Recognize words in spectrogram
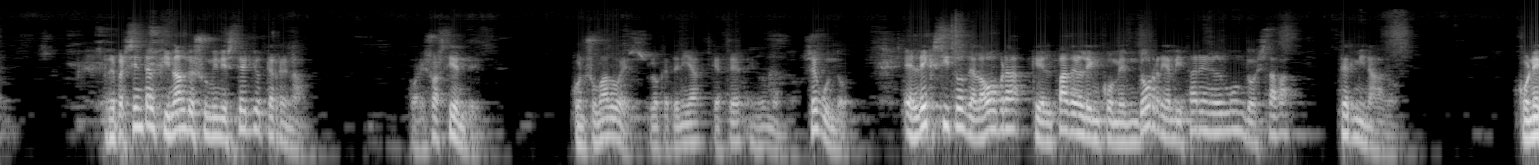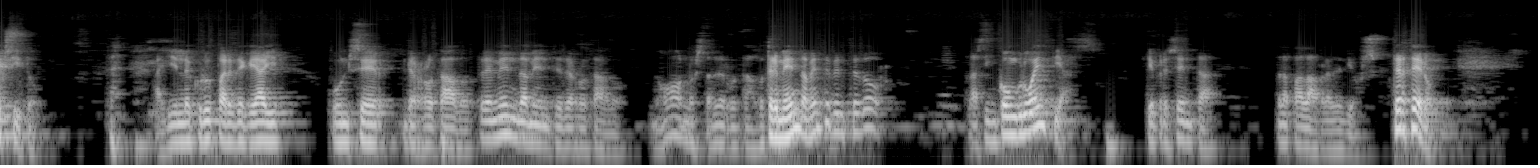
representa el final de su ministerio terrenal. Por eso asciende. Consumado es lo que tenía que hacer en el mundo. Segundo, el éxito de la obra que el Padre le encomendó realizar en el mundo estaba terminado. Con éxito. Allí en la cruz parece que hay un ser derrotado, tremendamente derrotado. No, no está derrotado, tremendamente vencedor. Las incongruencias que presenta la palabra de Dios. Tercero,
